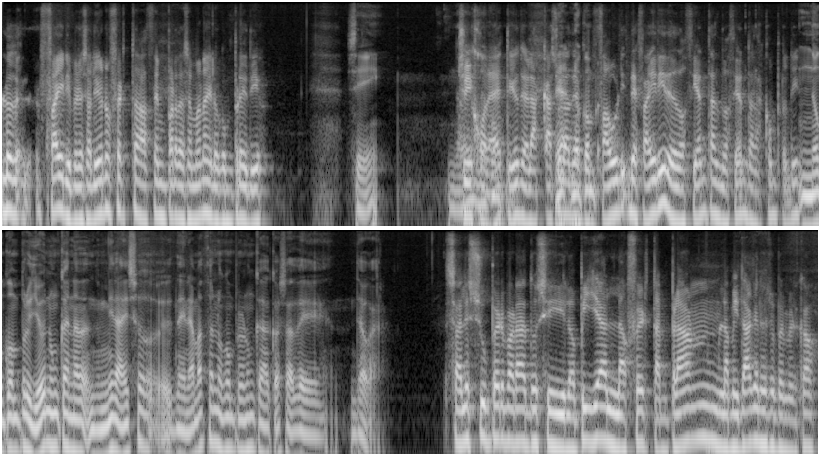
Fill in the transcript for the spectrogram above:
lo de Fairy, pero salió en oferta hace un par de semanas y lo compré, tío. Sí. No, sí, no joder, comp- tío, de las cápsulas Mira, no de, Fauri- de Fairy de 200 en 200 las compro, tío. No compro yo nunca nada. Mira, eso en Amazon no compro nunca cosas de, de hogar. Sale súper barato si lo pillas en la oferta, en plan la mitad que en el supermercado.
